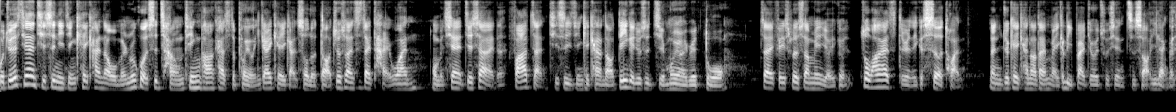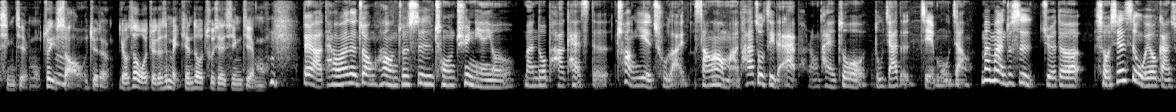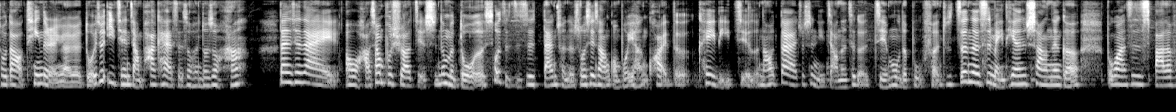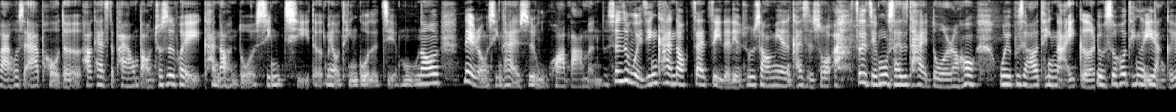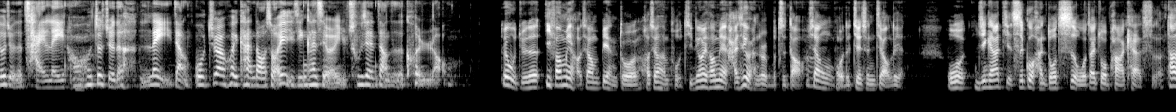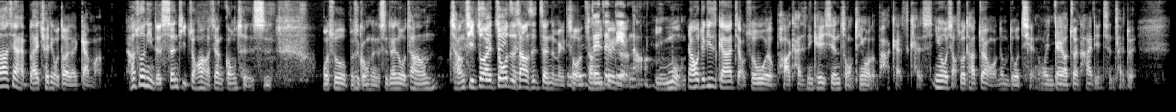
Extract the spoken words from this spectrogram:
我觉得现在其实你已经可以看到，我们如果是常听 Podcast 的朋友，应该可以感受得到，就算是在台湾，我们现在接下来的发展，其实已经可以看得到。第一个就是节目越来越多，在 Facebook 上面有一个做 Podcast 的人的一个社团。那你就可以看到，大概每个礼拜就会出现至少一两个新节目，最少我觉得、有时候我觉得是每天都出现新节目。对啊，台湾的状况就是从去年有蛮多 podcast 的创业出来的，商奥嘛，他做自己的 app，然后他也做独家的节目，这样慢慢就是觉得，首先是我有感受到听的人越来越多，就以前讲 podcast 的时候，很多说哈。但现在哦，好像不需要解释那么多了，或者只是单纯的说线上广播也很快的可以理解了。然后带来就是你讲的这个节目的部分，就是真的是每天上那个不管是 Spotify 或是 Apple 的 Podcast 的排行榜，就是会看到很多新奇的没有听过的节目，然后内容形态也是五花八门的。甚至我已经看到在自己的脸书上面开始说啊，这个节目实在是太多，然后我也不知道要听哪一个，有时候听了一两个又觉得踩雷，然后就觉得很累。这样，我居然会看到说，哎，已经开始有人出现这样子的困扰。对，我觉得一方面好像变多，好像很普及；另外一方面，还是有很多人不知道。像我的健身教练，我已经跟他解释过很多次，我在做 podcast 了，他他现在还不太确定我到底在干嘛。他说：“你的身体状况好像工程师。”我说我不是工程师，但是我常常长期坐在桌子上是真的没错，长期对着荧幕。然后我就一直跟他讲说，我有 podcast，你可以先从听我的 podcast 开始，因为我想说他赚我那么多钱，我应该要赚他一点钱才对。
